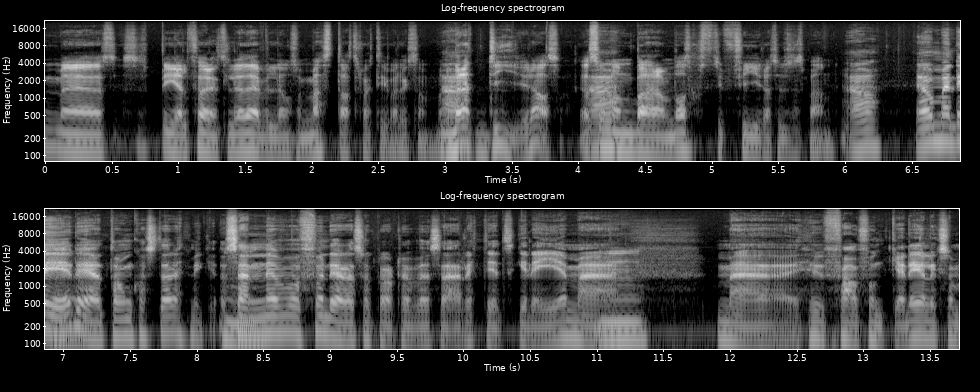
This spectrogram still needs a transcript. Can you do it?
med spel förinstallerade är väl de som är mest attraktiva liksom. Men de är Ja. rätt dyra alltså. Jag såg Ja. någon bara häromdagen som kostade typ 4000 spänn. Ja. ja, men det är det att de kostar rätt mycket. Och Mm. sen mm. funderar jag såklart över så här rättighetsgrejer med, med hur fan funkar det liksom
